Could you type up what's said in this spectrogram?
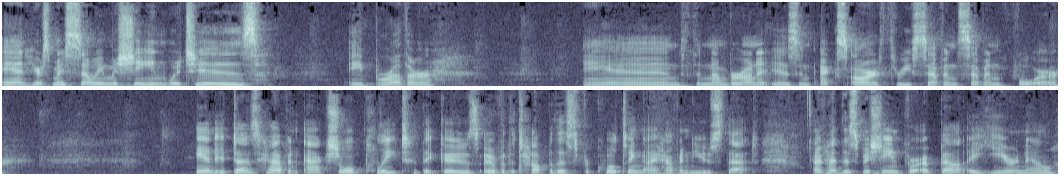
And here's my sewing machine, which is a brother. And the number on it is an XR3774. And it does have an actual plate that goes over the top of this for quilting. I haven't used that. I've had this machine for about a year now.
